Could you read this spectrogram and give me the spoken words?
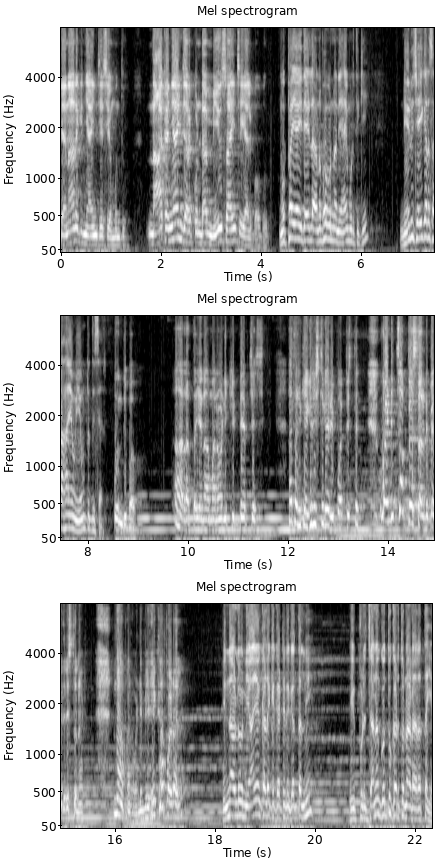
జనానికి న్యాయం చేసే ముందు నాకు అన్యాయం జరగకుండా మీరు సాయం చేయాలి బాబు. ముప్పై ఐదేళ్ళ అనుభవం ఉన్న న్యాయమూర్తికి నేను చేయగల సహాయం ఏముంటుంది సార్? ఉంది బాబు. ఆ రత్తయ్య నా మనవని కిడ్నాప్ చేసి అతనికి ఎగరిస్ట్గా రిపోర్ట్ ఇస్తే వాడిని చంపేస్తానని బెదిరిస్తున్నాడు. నా మనవడిని మీరే కాపాడాలి. ఇన్నాళ్ళు న్యాయం కళ్ళకి కట్టిన గంతల్ని ఇప్పుడు జనం గొంతు కడుతున్నాడా రత్తయ్య?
